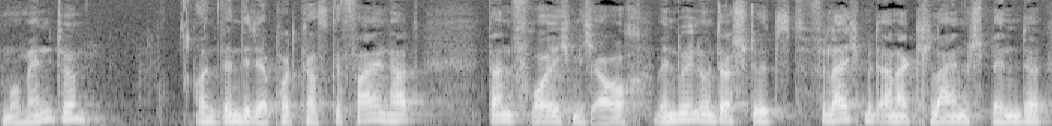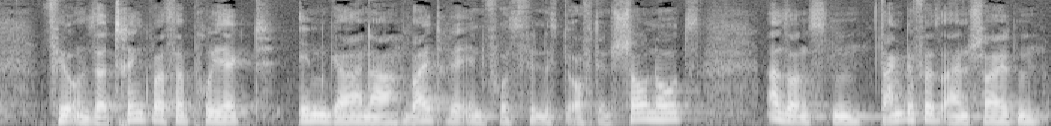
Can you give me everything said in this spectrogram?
Momente und wenn dir der Podcast gefallen hat, dann freue ich mich auch, wenn du ihn unterstützt, vielleicht mit einer kleinen Spende für unser Trinkwasserprojekt in Ghana. Weitere Infos findest du auf den Show Notes. Ansonsten danke fürs Einschalten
